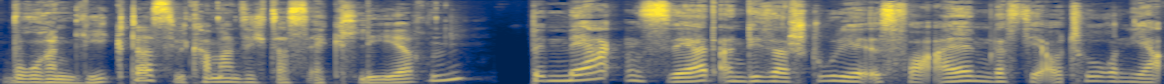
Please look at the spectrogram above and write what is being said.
Woran liegt das? Wie kann man sich das erklären? Bemerkenswert an dieser Studie ist vor allem, dass die Autoren ja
